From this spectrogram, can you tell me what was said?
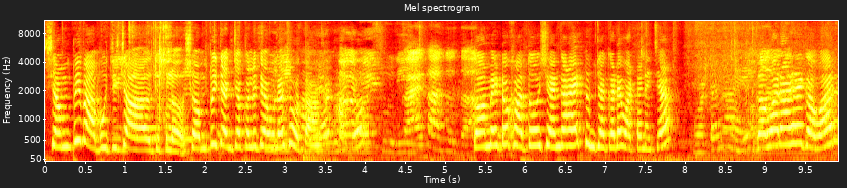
शंपी बाबूची चा चुकलं शंपी त्यांच्याकडे तेवढाच होता. काय खात? होता? टोमॅटो खातो. शेंगा आहेत तुमच्याकडे वाटाण्याच्या? गवार आहे गवार?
